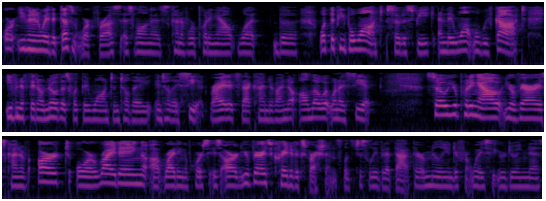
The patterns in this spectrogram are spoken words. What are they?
or even in a way that doesn't work for us, as long as kind of we're putting out what the what the people want, so to speak, and they want what we've got, even if they don't know that's what they want until they until they see it, right? It's that kind of I know I'll know it when I see it. So you're putting out your various kind of art or writing. Uh, writing, of course, is art. Your various creative expressions. Let's just leave it at that. There are a million different ways that you're doing this,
